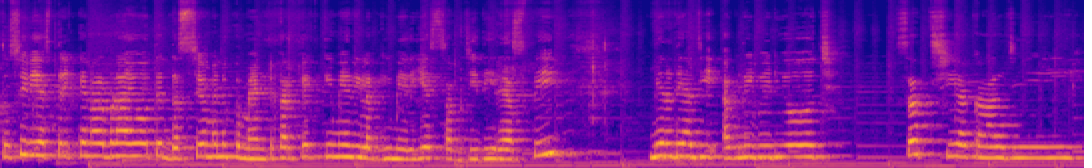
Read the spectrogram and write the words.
ਤੁਸੀਂ ਵੀ ਇਸ ਤਰੀਕੇ ਨਾਲ ਬਣਾਇਓ ਤੇ ਦੱਸਿਓ ਮੈਨੂੰ ਕਮੈਂਟ ਕਰਕੇ ਕਿਵੇਂ ਦੀ ਲੱਗੀ ਮੇਰੀ ਇਹ ਸਬਜ਼ੀ ਦੀ ਰੈਸਪੀ ਮਿਲਦੇ ਆ ਜੀ ਅਗਲੀ ਵੀਡੀਓ 'ਚ। ਸਤਿ ਸ਼੍ਰੀ ਅਕਾਲ ਜੀ।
